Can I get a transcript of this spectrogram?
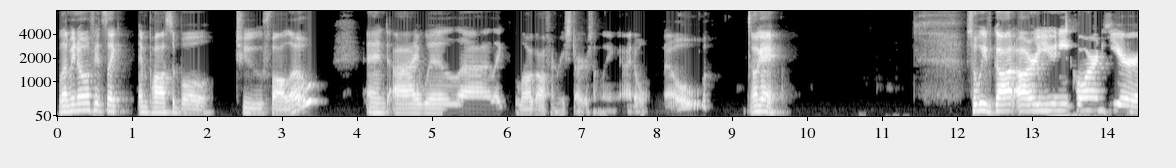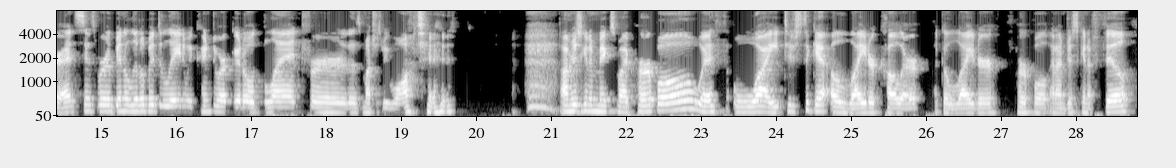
Let me know if it's like impossible to follow, and I will uh, like log off and restart or something. I don't know. Okay. So we've got our unicorn here, and since we've been a little bit delayed and we couldn't do our good old blend for as much as we wanted, I'm just gonna mix my purple with white just to get a lighter color, like a lighter purple and I'm just to fill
